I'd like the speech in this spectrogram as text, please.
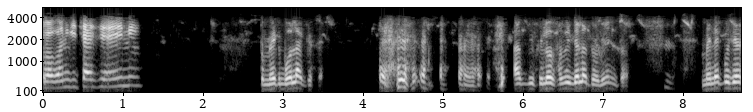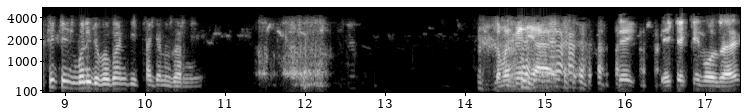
भगवान की इच्छा ऐसी है ही नहीं। तो मैं बोला कैसे? आपकी फिलोसफी गलत हो गई ना तो। मैंने कुछ ऐसी चीज़ बोली जो भगवान की इच्छा के अनुसार नहीं है। समझ में नहीं आया। देख एक व्यक्ति बोल रहा है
